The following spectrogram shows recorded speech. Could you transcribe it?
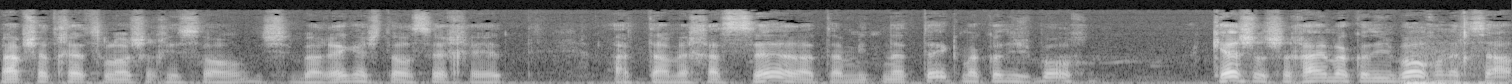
מה פשט חטא מלושן חיסור? שברגע שאתה עושה חטא, אתה מחסר, אתה מתנתק מהקודש ברוך הוא. הקשר שלך עם הקודש ברוך הוא נחסר.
